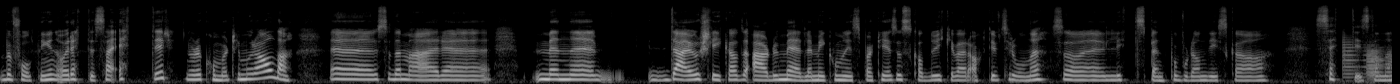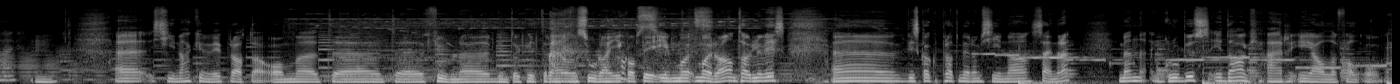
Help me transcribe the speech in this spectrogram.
befolkningen å rette seg etter når det kommer til moral, da. Eh, så de er eh, Men det er jo slik at er du medlem i kommunistpartiet, så skal du ikke være aktivt troende. Så jeg er litt spent på hvordan de skal sette i stand det her. Mm. Eh, Kina kunne vi prata om eh, til, til fuglene begynte å kvitre og sola gikk opp i, i morgen, antageligvis. Eh, vi skal ikke prate mer om Kina seinere, men Globus i dag er i alle fall over.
